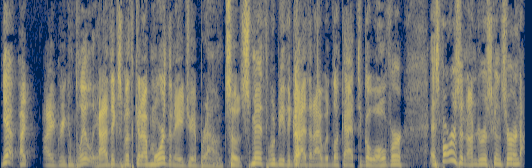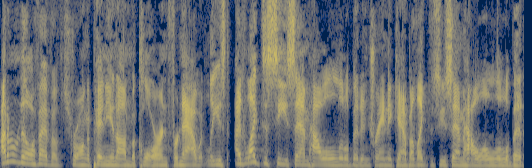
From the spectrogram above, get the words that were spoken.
Yeah, I, I agree completely. I think Smith could have more than AJ Brown. So Smith would be the guy that I would look at to go over. As far as an under is concerned, I don't know if I have a strong opinion on McLaurin for now, at least. I'd like to see Sam Howell a little bit in training camp. I'd like to see Sam Howell a little bit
